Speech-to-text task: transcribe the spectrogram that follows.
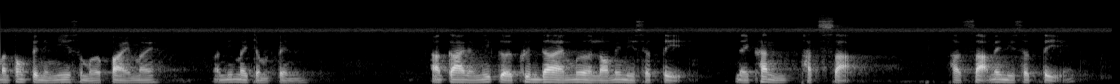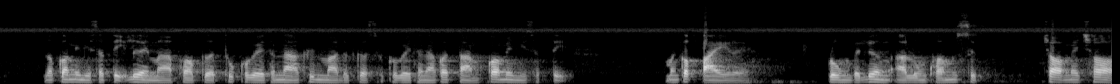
มันต้องเป็นอย่างนี้เสมอไปไหม อันนี้ไม่จำเป็น อาการอย่างนี้เกิดขึ้นได้เมื่อเราไม่มีสติ ในขั้นผัสสะผัสสะไม่มีสติ แล้วก็ไม่มีสติเรื่อยมา พอเกิดทุกขเวทนาขึ้นมาหรือเกิดสุขเวทนาก็ตามก็ไม่มีสติ มันก็ไปเลย ปรุงเป็นเรื่องอารมณ์ความรู้สึก ชอบไม่ชอบ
